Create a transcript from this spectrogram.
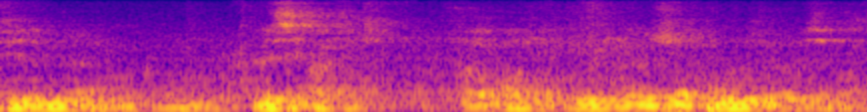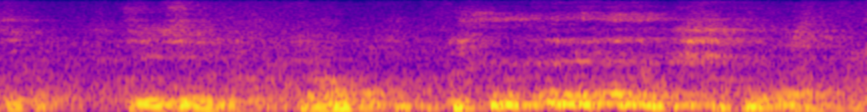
phénoménale. Mais c'est pratique. Vraiment, je la pose, euh, c'est parti. J'ai vraiment content. voilà.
